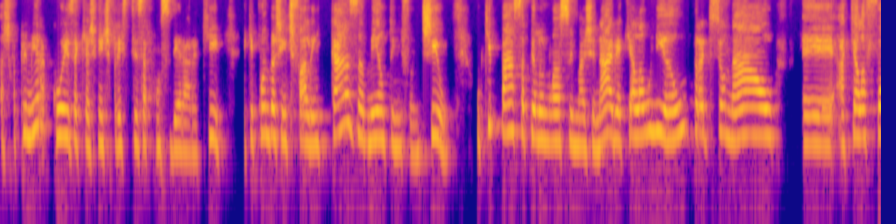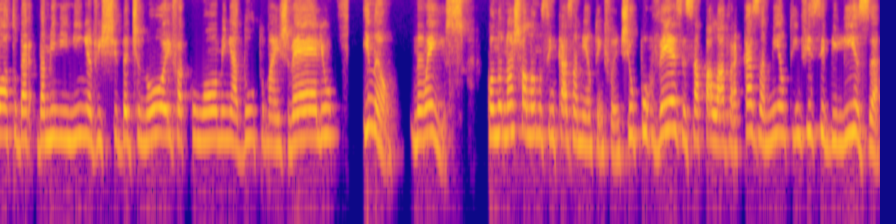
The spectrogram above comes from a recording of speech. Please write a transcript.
acho que a primeira coisa que a gente precisa considerar aqui é que quando a gente fala em casamento infantil, o que passa pelo nosso imaginário é aquela união tradicional, é, aquela foto da, da menininha vestida de noiva com um homem adulto mais velho. E não, não é isso. Quando nós falamos em casamento infantil, por vezes a palavra casamento invisibiliza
